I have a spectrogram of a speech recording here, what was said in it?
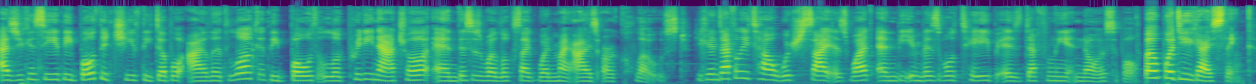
As you can see, they both achieve the double eyelid look. They both look pretty natural and this is what it looks like when my eyes are closed. You can definitely tell which side is what and the invisible tape is definitely noticeable. But what do you guys think?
